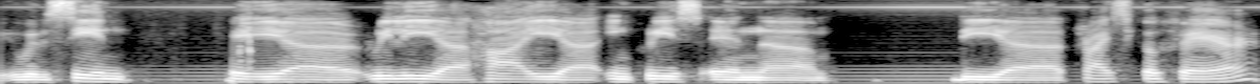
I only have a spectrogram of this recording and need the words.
We've seen a uh, really uh, high uh, increase in um, the uh, tricycle fare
